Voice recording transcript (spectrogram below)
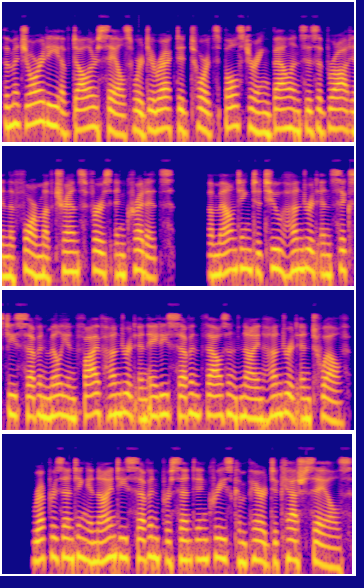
The majority of dollar sales were directed towards bolstering balances abroad in the form of transfers and credits, amounting to 267,587,912, representing a 97% increase compared to cash sales,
